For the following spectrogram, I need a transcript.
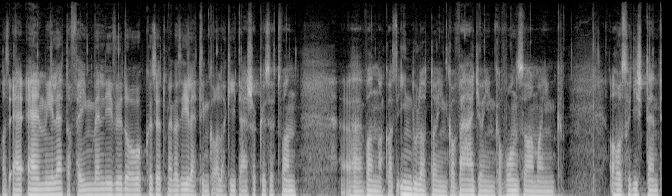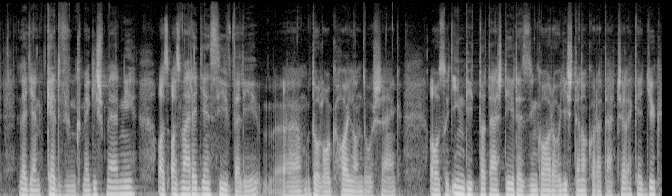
az el, elmélet, a fejünkben lévő dolgok között, meg az életünk alakítása között van, uh, vannak az indulataink, a vágyaink, a vonzalmaink. Ahhoz, hogy Istent legyen kedvünk megismerni, az, az már egy ilyen szívbeli uh, dolog, hajlandóság ahhoz, hogy indítatást érezzünk arra, hogy Isten akaratát cselekedjük,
